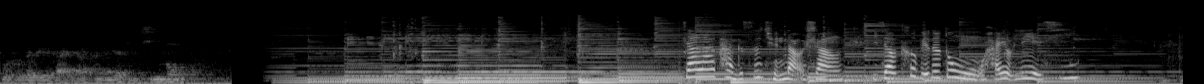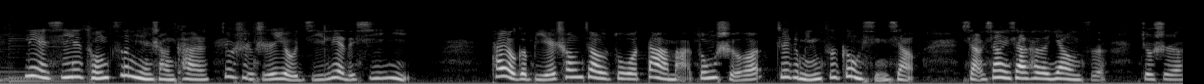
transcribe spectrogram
付出的这个代价，可能也挺心痛的。加拉帕克斯群岛上比较特别的动物还有鬣蜥。鬣蜥从字面上看就是指有极猎的蜥蜴，它有个别称叫做大马鬃蛇，这个名字更形象。想象一下它的样子，就是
